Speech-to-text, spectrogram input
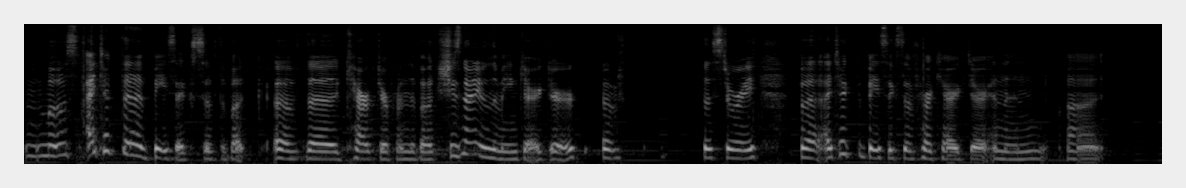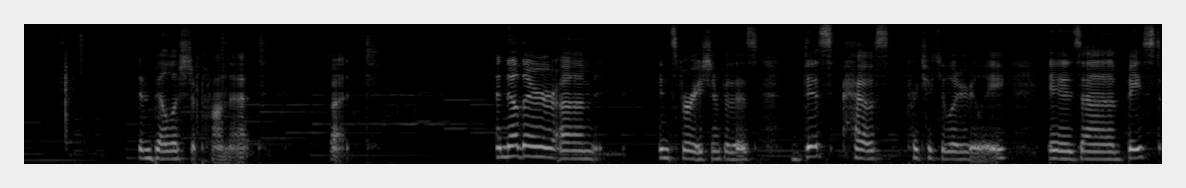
most I took the basics of the book of the character from the book. She's not even the main character of the story, but I took the basics of her character and then uh, embellished upon that. But another um, inspiration for this, this house particularly, is uh, based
